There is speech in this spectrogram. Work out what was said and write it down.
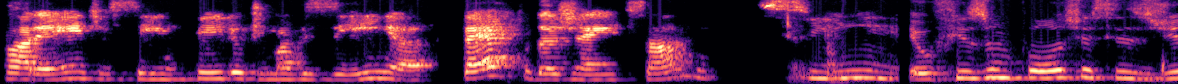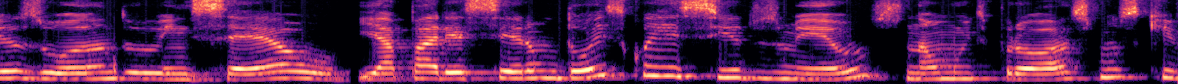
parente, assim, um filho de uma vizinha perto da gente, sabe? Sim, eu fiz um post esses dias zoando em céu e apareceram dois conhecidos meus, não muito próximos, que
